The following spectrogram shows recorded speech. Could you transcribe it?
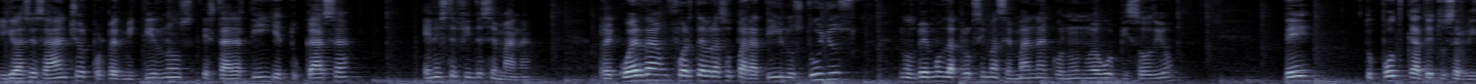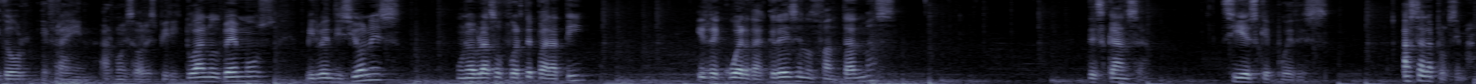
y gracias a Anchor por permitirnos estar a ti y en tu casa en este fin de semana. Recuerda un fuerte abrazo para ti y los tuyos. Nos vemos la próxima semana con un nuevo episodio de tu podcast de tu servidor Efraín, armonizador espiritual. Nos vemos. Mil bendiciones. Un abrazo fuerte para ti. Y recuerda, ¿crees en los fantasmas? Descansa, si es que puedes. Hasta la próxima.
